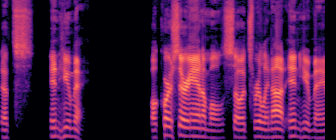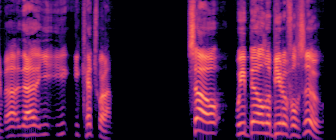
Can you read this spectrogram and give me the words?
that's inhumane. Well, of course, they're animals, so it's really not inhumane, but uh, you, you catch what I'm. So we build a beautiful zoo,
